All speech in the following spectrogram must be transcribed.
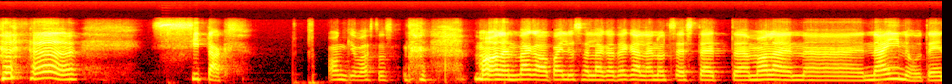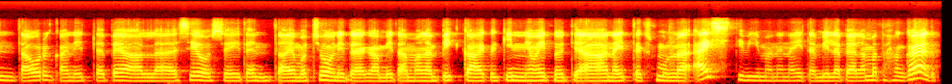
Sitaks ongi vastus ma olen väga palju sellega tegelenud, sest et äh, ma olen äh, näinud enda organite peal äh, seoseid enda emotsioonidega, mida ma olen pikka aega kinni hoidnud ja näiteks mulle hästi viimane näide, mille peale ma tahan ka öelda.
